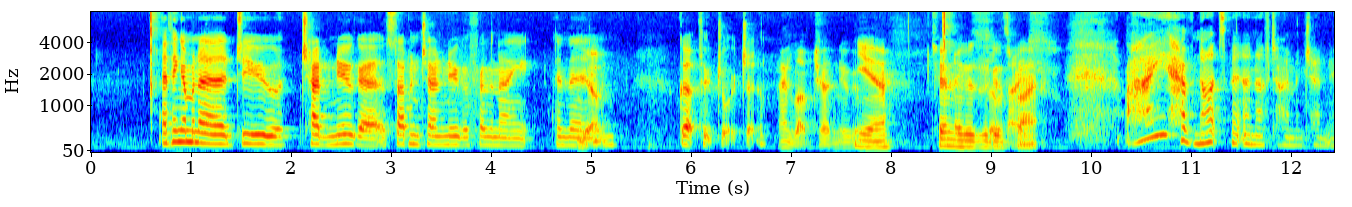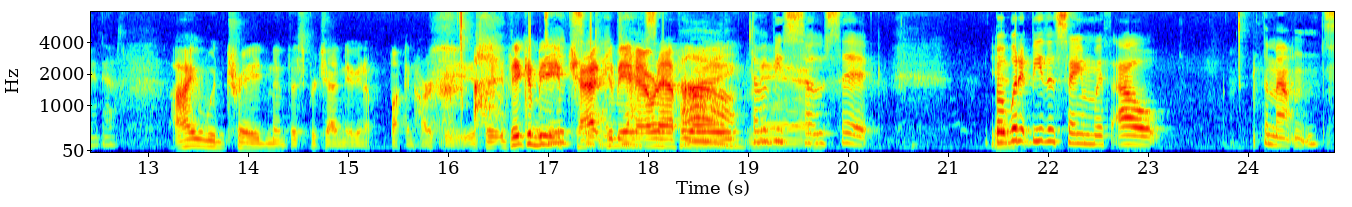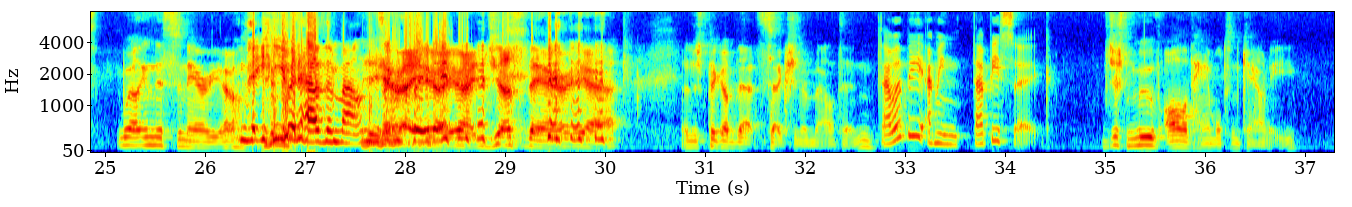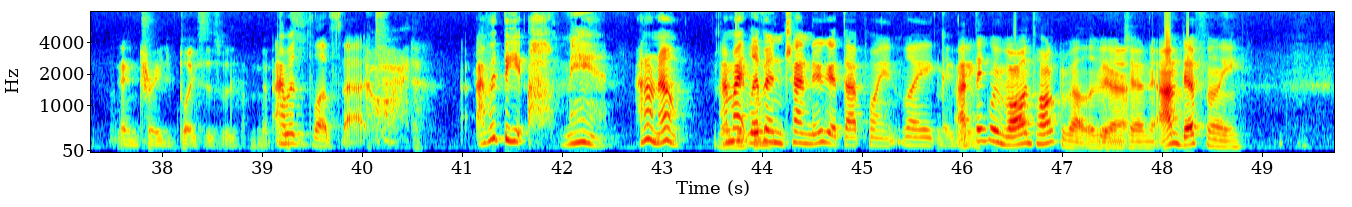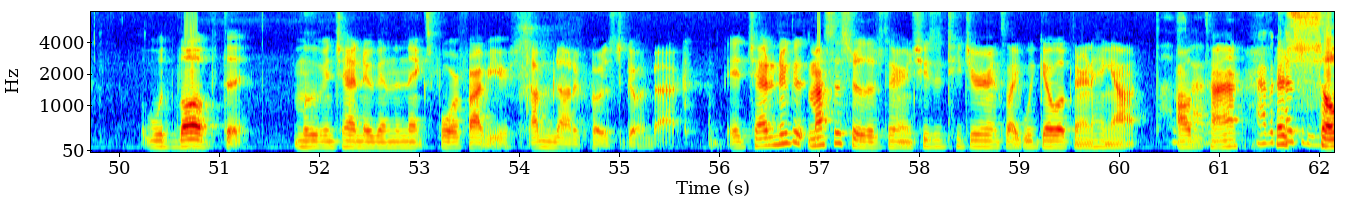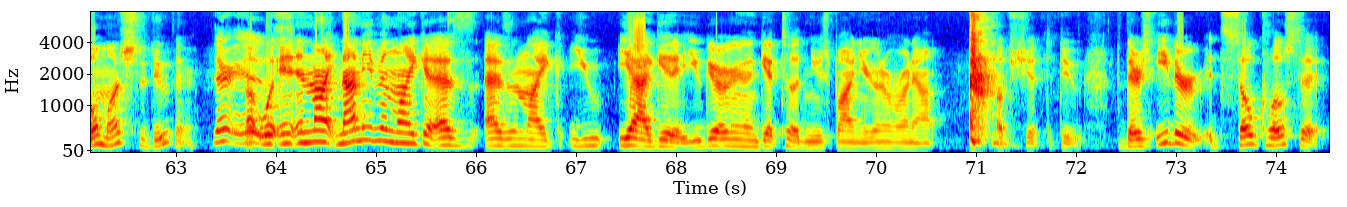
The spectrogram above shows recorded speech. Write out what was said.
I think I'm gonna do Chattanooga. Stop in Chattanooga for the night, and then Yep. go up through Georgia. I love Chattanooga. Yeah, Chattanooga's a So good nice. spot. I have not spent enough time in Chattanooga. I would trade Memphis for Chattanooga in a fucking heartbeat. If it, if it could be, if Chat could be an hour and a half oh, away. Oh, that would be so sick. Yeah. But would it be the same without the mountains? Well, in this scenario, you would have the mountains yeah, right, right, right, just there. Yeah, I'll just pick up that section of mountain. That would be. I mean, that'd be sick. Just move all of Hamilton County and trade places with Memphis. I would love that. God. I would be. Oh man, I don't know. I That'd might live cool. in Chattanooga at that point. Like, Maybe. I think we've all talked about living Yeah. in Chattanooga. I'm definitely would love to move in Chattanooga in the next four or five years. I'm not opposed to going back. It, Chattanooga, my sister lives there, and she's a teacher. And it's like we go up there and hang out Love all that. the time. I have a There's cousin. so much to do there. there is. Uh, well, and, and like not even like as as in like you. Yeah, I get it. You're gonna get to a new spot, and you're gonna run out of shit to do. There's either it's so close to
